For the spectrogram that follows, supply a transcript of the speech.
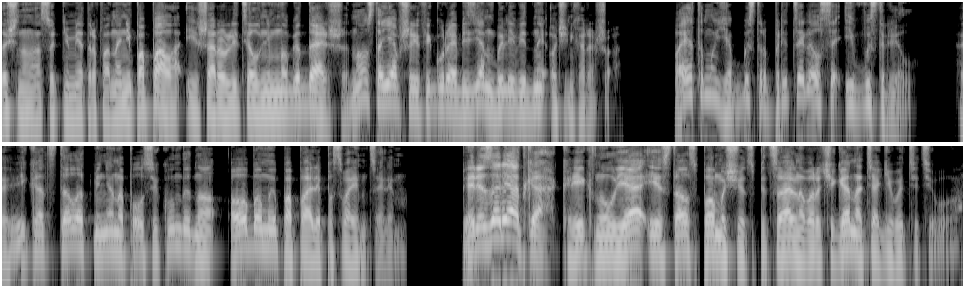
Точно на сотню метров она не попала, и шар улетел немного дальше, но стоявшие фигуры обезьян были видны очень хорошо. Поэтому я быстро прицелился и выстрелил. Вика отстал от меня на полсекунды, но оба мы попали по своим целям. «Перезарядка!» — крикнул я и стал с помощью специального рычага натягивать тетиву.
